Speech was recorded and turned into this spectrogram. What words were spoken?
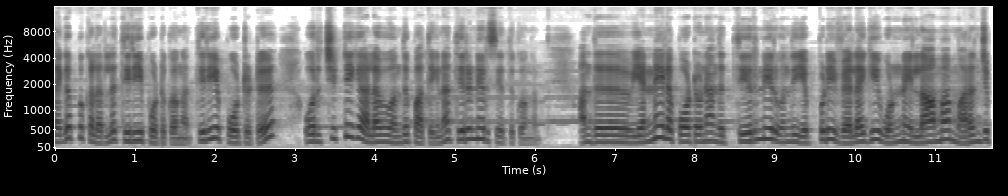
சிகப்பு கலரில் திரியை போட்டுக்கோங்க. திரியை போட்டுட்டு ஒரு சிட்டிகை அளவு வந்து பார்த்திங்கன்னா திருநீர் சேர்த்துக்கோங்க. அந்த எண்ணெயில் போட்டோன்னே அந்த திருநீர் வந்து எப்படி விலகி ஒன்றும் இல்லாமல் மறைஞ்சு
